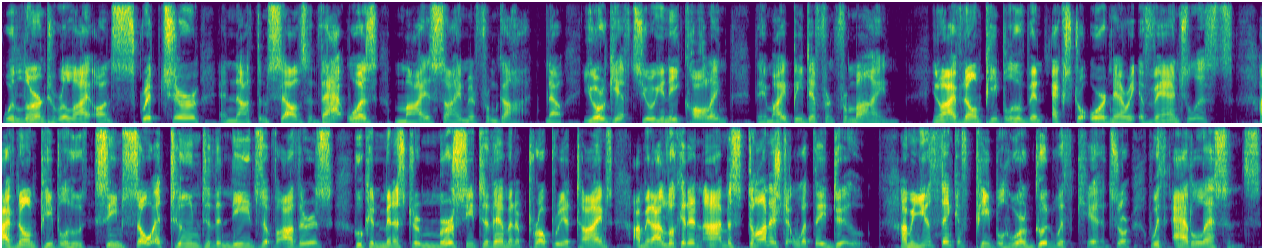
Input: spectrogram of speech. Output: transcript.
would learn to rely on Scripture and not themselves. That was my assignment from God. Now, your gifts, your unique calling, they might be different from mine. You know, I've known people who've been extraordinary evangelists. I've known people who seem so attuned to the needs of others, who can minister mercy to them at appropriate times. I mean, I look at it and I'm astonished at what they do. I mean, you think of people who are good with kids or with adolescents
